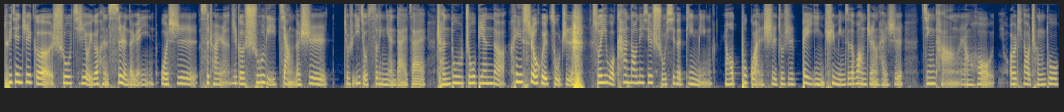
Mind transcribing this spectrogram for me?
推荐这个书其实有一个很私人的原因，我是四川人。这个书里讲的是，就是一九四零年代在成都周边的黑社会组织，所以我看到那些熟悉的地名，然后不管是就是被隐去名字的望镇，还是金堂，然后。偶尔提到成都，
